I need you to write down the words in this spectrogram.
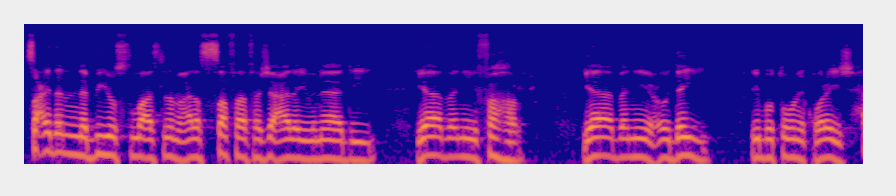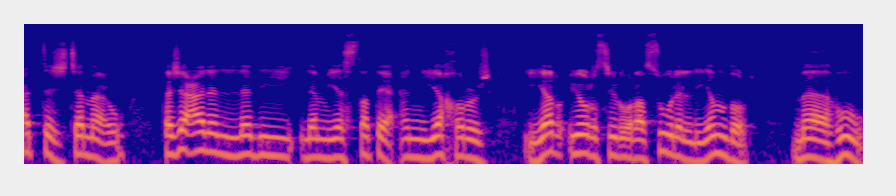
صعد النبي صلى الله عليه وسلم على الصفا فجعل ينادي يا بني فهر يا بني عدي لبطون قريش حتى اجتمعوا. فجعل الذي لم يستطع أن يخرج يرسل رسولا لينظر ما هو.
